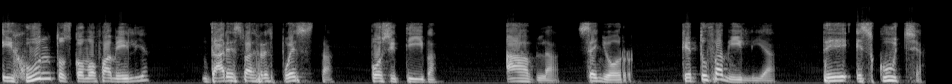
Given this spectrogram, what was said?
Y juntos como familia, dar esa respuesta positiva. Habla, Señor, que tu familia te escucha.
